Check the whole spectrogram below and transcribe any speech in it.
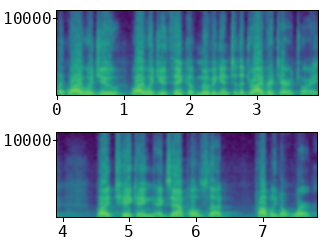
Like, why would you, why would you think of moving into the driver territory by taking examples that probably don't work?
